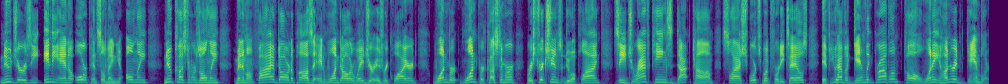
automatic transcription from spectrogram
New Jersey, Indiana, or Pennsylvania only. New customers only. Minimum $5 deposit and $1 wager is required. One per, one per customer. Restrictions do apply. See DraftKings.com slash sportsbook for details. If you have a gambling problem, call 1-800-GAMBLER.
